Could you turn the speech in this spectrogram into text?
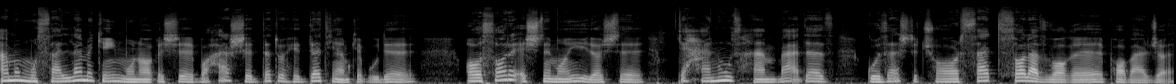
اما مسلمه که این مناقشه با هر شدت و هدتی هم که بوده آثار اجتماعی داشته که هنوز هم بعد از گذشت 400 سال از واقعه پابرجاه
